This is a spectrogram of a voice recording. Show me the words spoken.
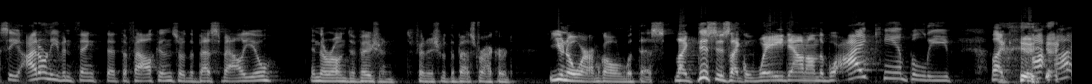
See, I don't even think that the Falcons are the best value in their own division to finish with the best record. You know where I'm going with this. Like this is like way down on the board. I can't believe like I,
